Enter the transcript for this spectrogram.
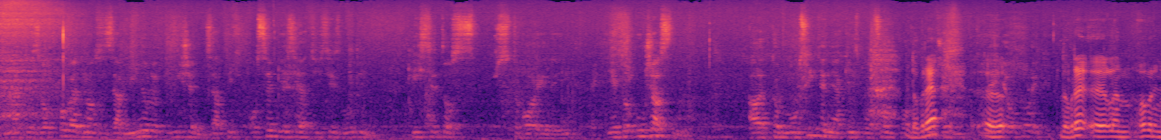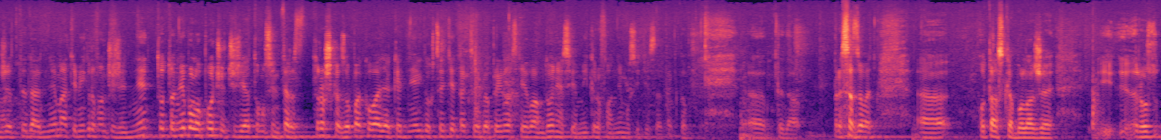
Máte zodpovednosť za minulý týždeň, za tých 80 tisíc ľudí. Vy ste to stvorili. Je to úžasné. Ale to musíte nejakým spôsobom Dobre, e, dobre, e, len hovorím, že teda nemáte mikrofón, čiže ne, toto nebolo počuť, čiže ja to musím teraz troška zopakovať a keď niekto chcete, tak sa iba prihláste, ja vám donesiem mikrofón, nemusíte sa takto e, teda presadzovať. Otázka bola, že roz,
